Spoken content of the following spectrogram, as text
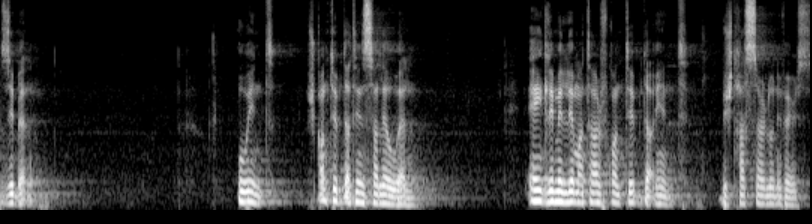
Żibel. U int, x'kont tibda tinsa l-ewwel? Ejd li milli ma tarf kont tibda int biex tħassar l-univers.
